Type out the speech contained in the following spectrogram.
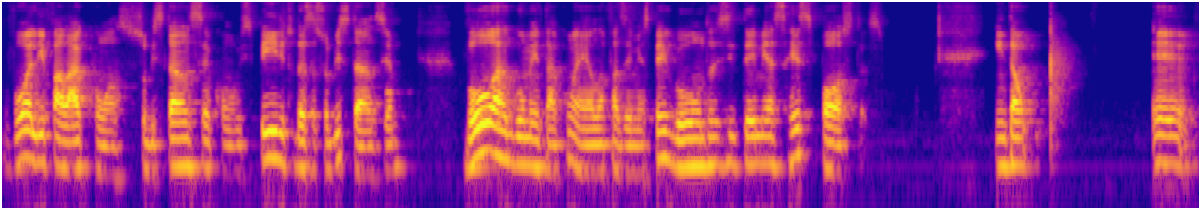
vou ali falar com a substância, com o espírito dessa substância, vou argumentar com ela, fazer minhas perguntas e ter minhas respostas. Então, é,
